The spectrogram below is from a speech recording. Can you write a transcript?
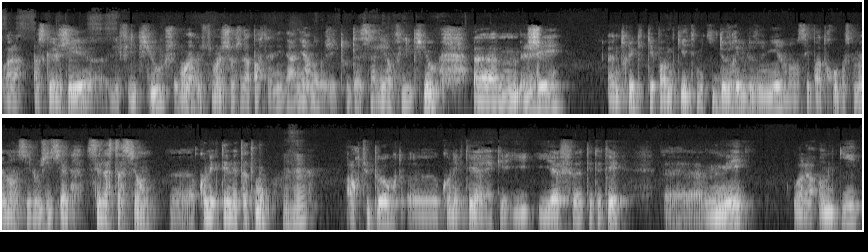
Voilà, parce que j'ai euh, les Philips Hue chez moi. Justement, j'ai changé d'appart l'année dernière, donc j'ai tout installé en Philips Hue. J'ai un truc qui est pas HomeKit, mais qui devrait le devenir, mais on ne sait pas trop parce que maintenant c'est logiciel. C'est la station connectée Netatmo. Mhm. Alors tu peux connecter avec I- IF TTT, euh, mais voilà, HomeKit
